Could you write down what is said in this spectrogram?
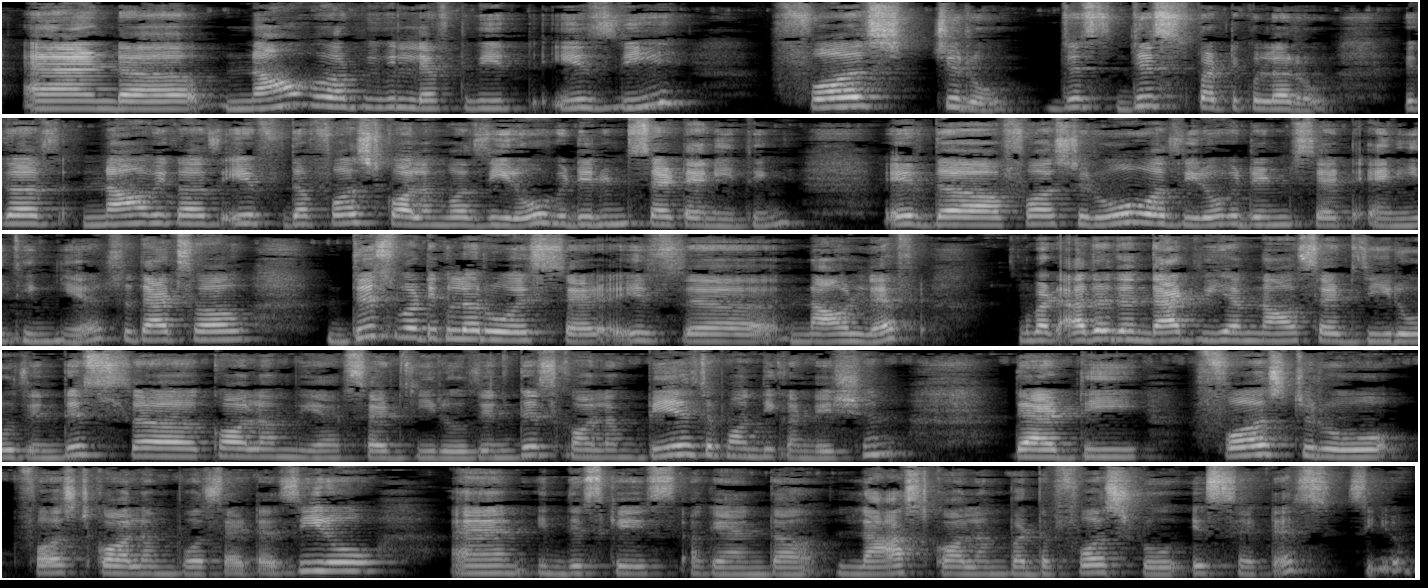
And uh, now what we will left with is the first row this this particular row. Because now because if the first column was 0 we didn't set anything. If the first row was 0 we didn't set anything here. So that's how this particular row is set is uh, now left but other than that we have now set zeros in this uh, column. We have set zeros in this column based upon the condition that the first row first column was set as zero. And in this case again the last column but the first row is set as zero.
